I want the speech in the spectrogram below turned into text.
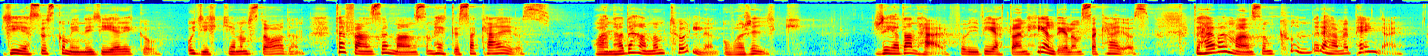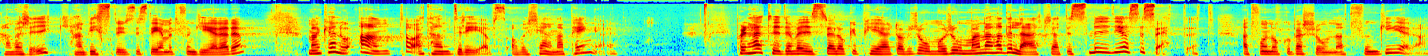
Jesus kom in i Jeriko och gick genom staden. Där fanns en man som hette Sackaios och han hade hand om tullen och var rik. Redan här får vi veta en hel del om Sackaios. Det här var en man som kunde det här med pengar. Han var rik, han visste hur systemet fungerade. Man kan nog anta att han drevs av att tjäna pengar. På den här tiden var Israel ockuperat av Rom och romarna hade lärt sig att det smidigaste sättet att få en ockupation att fungera,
